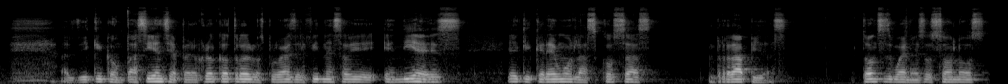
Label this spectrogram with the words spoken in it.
así que con paciencia, pero creo que otro de los problemas del fitness hoy en día es el que queremos las cosas rápidas. Entonces, bueno, esos son los,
